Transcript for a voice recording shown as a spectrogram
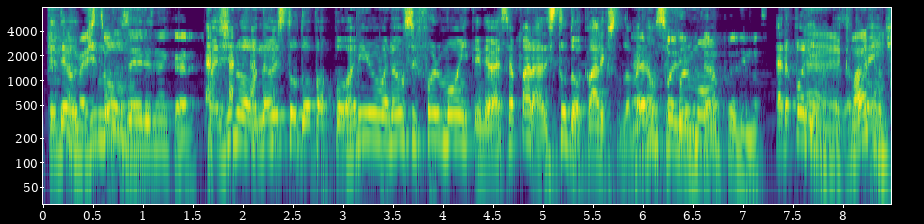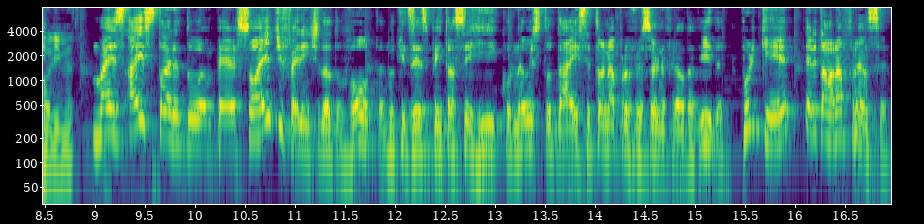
entendeu? Mas de todos novo. eles, né, cara? Mas, de novo, não estudou pra porra nenhuma, não se formou, entendeu? Essa é a parada. Estudou, claro que estudou, mas Era não um se formou. era um polímata. Era polímata, É, claro que era um polímetro. Mas a história do Ampere só é diferente da do Volta no que diz respeito a ser rico, não estudar e se tornar professor no final da vida, porque ele tava na França.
